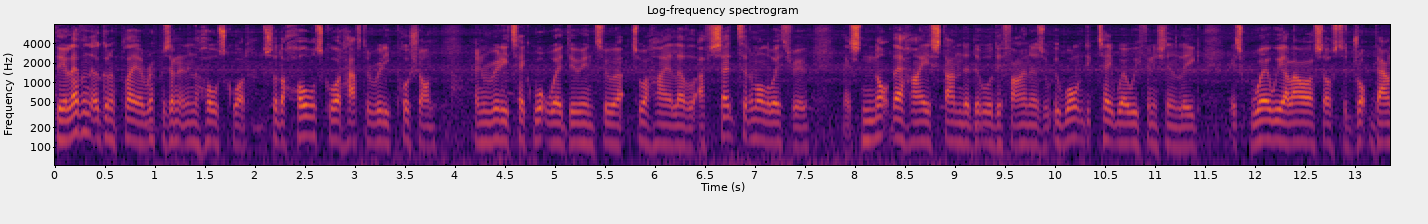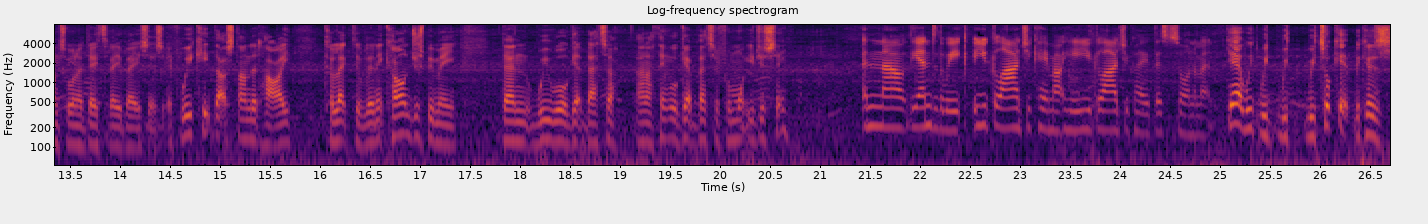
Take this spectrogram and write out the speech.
the 11 that are going to play are representing the whole squad. So the whole squad have to really push on and really take what we're doing to a, to a higher level. I've said to them all the way through, it's not their highest standard that will define us. It won't dictate where we finish in the league. It's where we allow ourselves to drop down to on a day-to-day basis. If we keep that standard high collectively, and it can't just be me, then we will get better. And I think we'll get better from what you just see and now at the end of the week, are you glad you came out here? Are you glad you played this tournament? Yeah, we, we, we, we took it because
